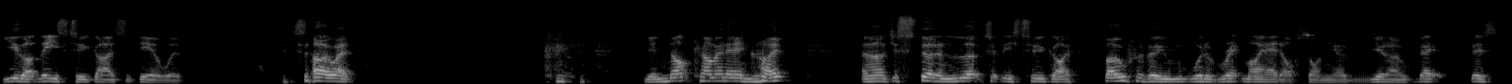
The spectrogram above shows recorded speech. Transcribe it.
you got these two guys to deal with. So I went, You're not coming in, right? And I just stood and looked at these two guys, both of whom would have ripped my head off, Sonya. You know, they, there's.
